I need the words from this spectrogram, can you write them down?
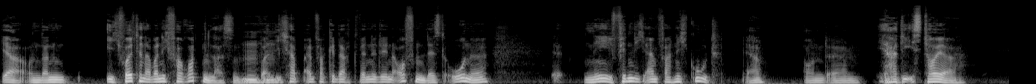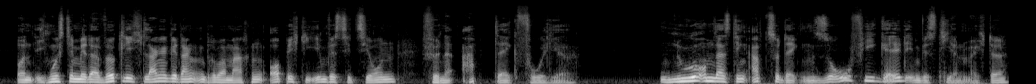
ja und dann ich wollte ihn aber nicht verrotten lassen, mhm. weil ich habe einfach gedacht, wenn du den offen lässt ohne, äh, nee, finde ich einfach nicht gut. Ja und ähm, ja, die ist teuer. Und ich musste mir da wirklich lange Gedanken drüber machen, ob ich die Investition für eine Abdeckfolie, nur um das Ding abzudecken, so viel Geld investieren möchte.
